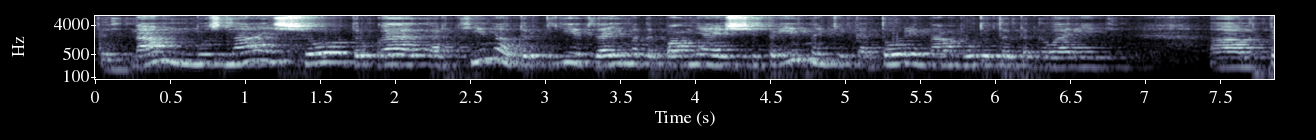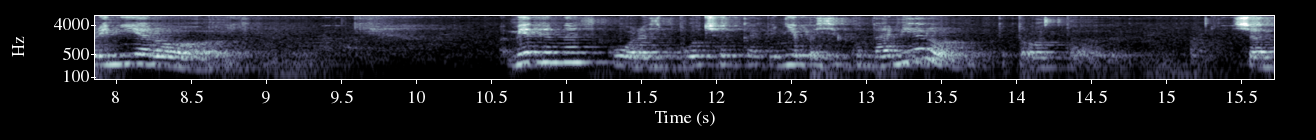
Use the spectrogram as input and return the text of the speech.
То есть нам нужна еще другая картина, другие взаимодополняющие признаки, которые нам будут это говорить. А, к примеру, медленная скорость почерка, это не по секундомеру, это просто, сейчас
